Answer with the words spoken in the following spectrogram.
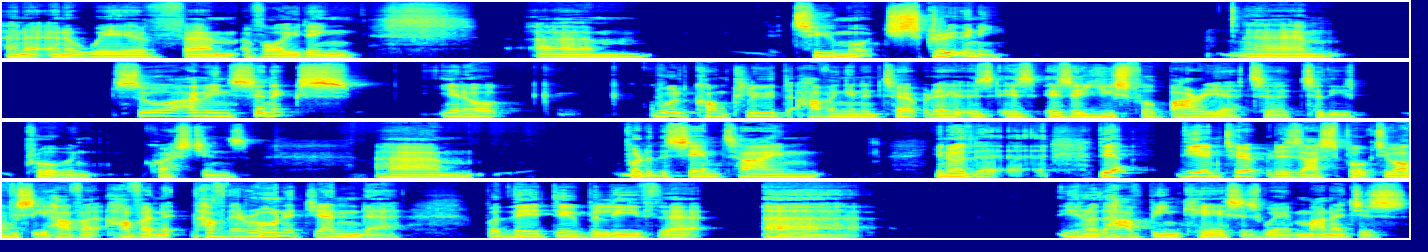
and a, and a, way of um, avoiding um, too much scrutiny. Um, so, I mean, cynics, you know, would conclude that having an interpreter is, is, is a useful barrier to, to these probing questions. Um, but at the same time, you know, the, the the interpreters I spoke to obviously have a have an have their own agenda but they do believe that uh, you know there have been cases where managers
